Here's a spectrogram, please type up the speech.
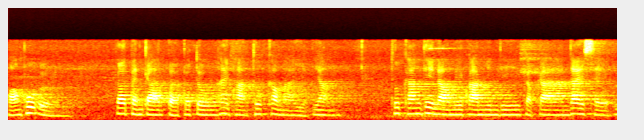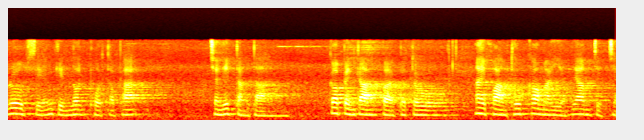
ของผู้อื่น ก็เป็นการเปิดประตูให้ความทุกข์เข้ามาเหยียบย่ำ ทุกครั้งที่เรามีความยินดีกับการได้เสพรูปเสียงกลิ่นรสผลตภะชนิดต่างๆ ก็เป็นการเปิดประตูให้ความทุกข์เข้ามาเหยียบย่ำจิตใจ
